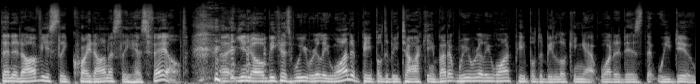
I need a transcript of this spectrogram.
then it obviously, quite honestly, has failed. Uh, you know, because we really wanted people to be talking about it. We really want people to be looking at what it is that we do.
